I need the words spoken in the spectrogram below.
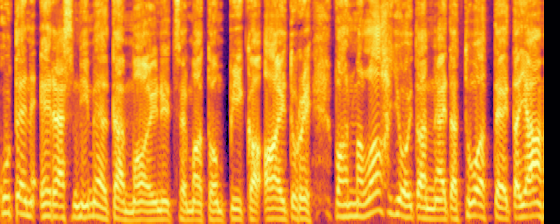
kuten eräs nimeltä mainitsematon pika-aituri kulttuuri, vaan mä lahjoitan näitä tuotteita ja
